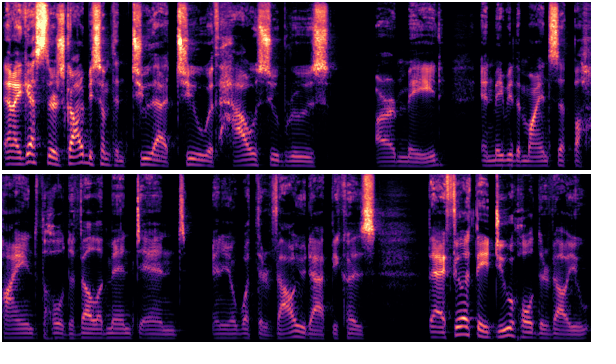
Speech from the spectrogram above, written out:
And I guess there's got to be something to that too with how Subarus are made and maybe the mindset behind the whole development and and you know what they're valued at because they, I feel like they do hold their value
